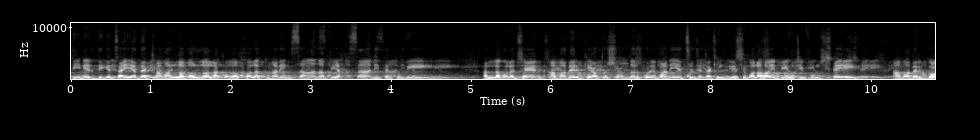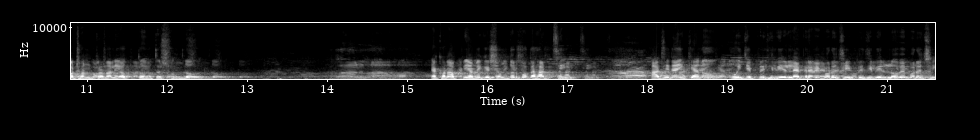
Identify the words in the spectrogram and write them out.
3 এর দিকে চাইয়া দেখলাম, আল্লাহ বলল আল্লাহ বলেছেন, আমাদেরকে এত সুন্দর করে বানিয়েছে, যেটাকে ইংলিশে বলা হয় বিউটিফুল শেপ আমাদের গঠন প্রণালী অত্যন্ত সুন্দর। এখন আপনি আমি কি সুন্দর পথে হাঁটছি? হাঁটি নাই কেন? ওই যে পৃথিবীর ল্যাপ্রেমে পড়েছি, পৃথিবীর লোভে পড়েছি।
